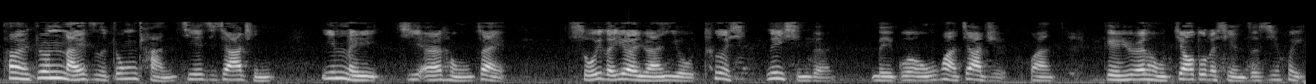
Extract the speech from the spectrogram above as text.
他们均来自中产阶级家庭。英美籍儿童在所有的幼儿园有特类型的美国文化价值观，给予儿童较多的选择机会，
